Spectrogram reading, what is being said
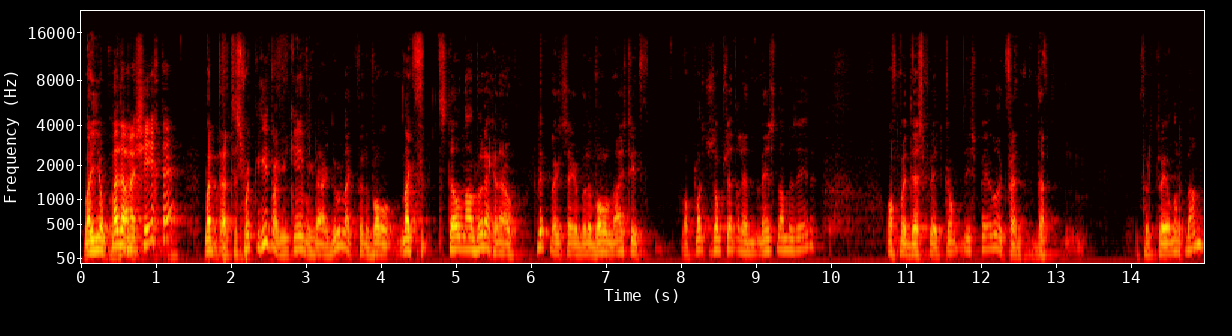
maar, Maar dat marcheert, hè? Maar dat is wat niet wat ik even graag doe. Like voor de volle, like stel nou voor dat je nou mag zeggen voor de volgende night street wat platjes opzetten en mensen amuseren. Of met Desperate Company spelen. Ik vind dat voor 200 man,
